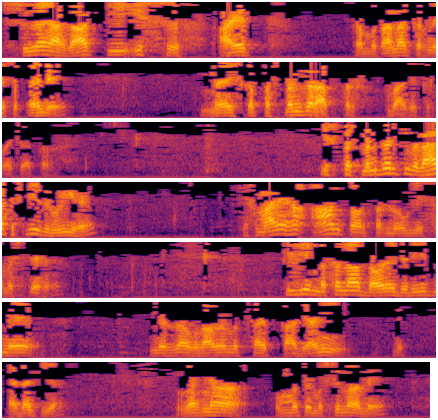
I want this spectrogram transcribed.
سورہ احزاب کی اس آیت کا مطالعہ کرنے سے پہلے میں اس کا پس منظر آپ پر واضح کرنا چاہتا ہوں۔ اس پس منظر کی وضاحت اس لیے ضروری ہے کہ ہمارے ہاں عام طور پر لوگ یہ سمجھتے ہیں کہ یہ مسئلہ دور جدید میں مرزا غلام احمد صاحب قادیانی نے پیدا کیا، ورنہ امت مسلمہ میں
